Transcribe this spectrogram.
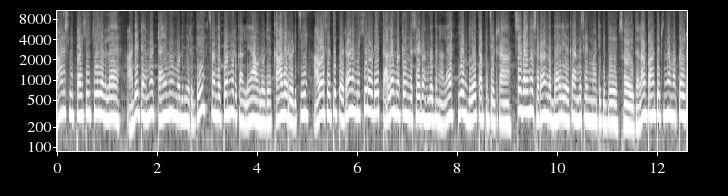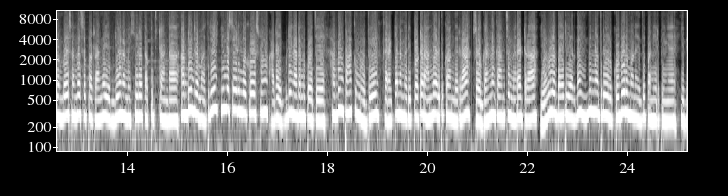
கால் ஸ்லிப் ஆகி கீழே விழ அதே டைம்ல டைமும் முடிஞ்சிருது. சோ அந்த பொண்ணு இருக்கா இல்லையா அவளுடைய காலர் அடிச்சு அவ செத்து போயிடுறா. நம்ம ஹீரோடைய தலை மட்டும் இந்த சைடு வந்ததுனால எப்படியோ தப்பிச்சிடுறான் சோ டைனோசரும் அந்த பேரியருக்கு அந்த சைடு மாட்டிக்குது. சோ இதெல்லாம் பார்த்துட்டு இருந்த மக்கள் ரொம்ப சந்தோஷப்படுறாங்க. எப்படியோ நம்ம ஹீரோ தப்பிச்சிட்டாண்டா அப்படின்ற மாதிரி இந்த சைடு இந்த ஹோஸ்டும் அட எப்படி நடந்து போகுது. அப்படின்னு பார்க்கும்போது கரெக்டா நம்ம ரிப்போர்ட்டர் அந்த இடத்துக்கு வந்துடுறா. சோ கண்ணை காமிச்சு மிரட்டுறா. எவ்வளவு தைரியம் இருந்தா இந்த மாதிரி ஒரு கொடூரமான இது பண்ணிருப்பீங்க இது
